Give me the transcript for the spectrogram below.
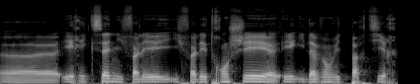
Eriksen, il fallait, il fallait trancher et il avait envie de partir.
